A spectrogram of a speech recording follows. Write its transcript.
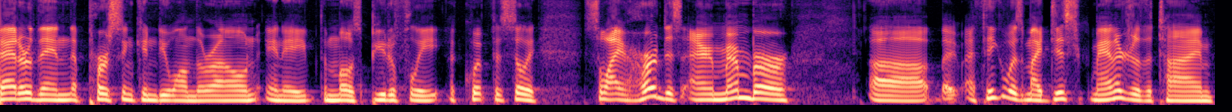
better than a person can do on their own in a the most beautifully equipped facility. So I heard this. I remember, uh, I think it was my district manager at the time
